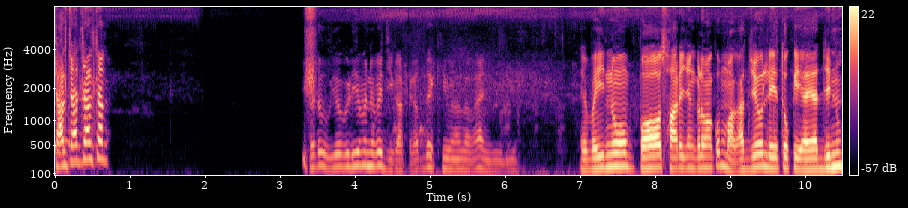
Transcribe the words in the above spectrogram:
ਚੱਲ ਚੱਲ ਚੱਲ ਚੱਲ। ਛੱਡੂ ਇਹ ਵੀਡੀਓ ਮੈਨੂੰ ਭੇਜੀ ਕੱਟ ਕਰ ਦੇਖੀ ਉਹਨਾਂ ਦਾ ਮੈਂ ਵੀਡੀਓ ਤੇ ਬਈ ਇਹਨੂੰ ਬਹੁਤ ਸਾਰੇ ਜੰਗਲਾਂ ਘੁੰਮਾ ਅੱਜ ਉਹ ਲੈ ਤੋਂ ਕੇ ਆਇਆ ਅੱਜ ਇਹਨੂੰ।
